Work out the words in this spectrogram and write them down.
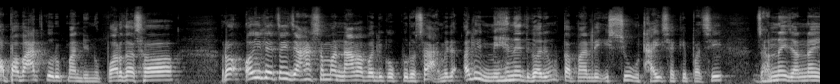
अपवादको रूपमा लिनु पर्दछ। र अहिले चाहिँ जहाँसम्म नामावलीको कुरो छ हामीले अलि मेहनत गऱ्यौँ तपाईँहरूले इस्यु उठाइसकेपछि झन्नै झन्नै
